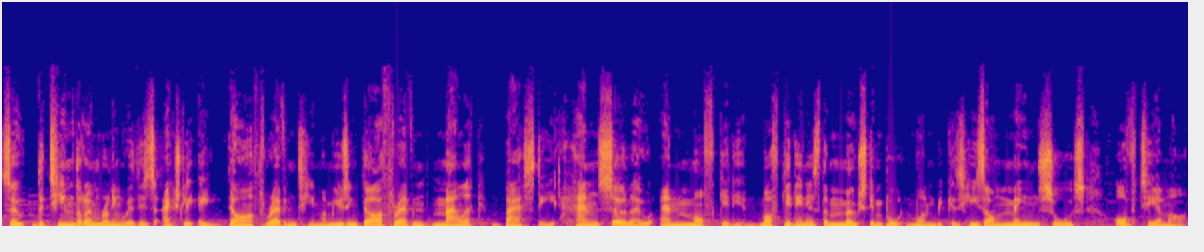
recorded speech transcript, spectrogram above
So the team that I'm running with is actually a Darth Revan team. I'm using Darth Revan, Malak, Basti, Han Solo, and Moff Gideon. Moff Gideon is the most important one because he's our main source of TMR.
